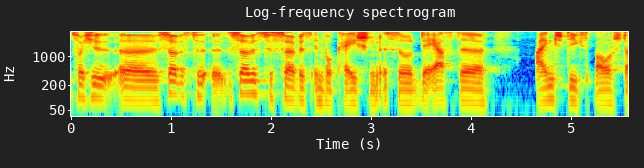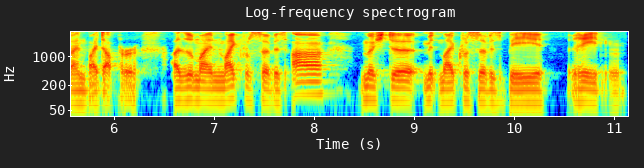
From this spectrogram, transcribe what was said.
solche äh, Service, to, Service to Service Invocation ist so der erste Einstiegsbaustein bei Dapper. Also mein Microservice A möchte mit Microservice B reden.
